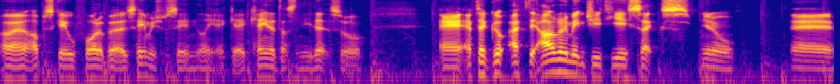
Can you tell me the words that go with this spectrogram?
uh, upscale for it, but as Hamish was saying, like it, it kind of doesn't need it. So uh, if they go, if they are going to make GTA 6, you know, uh,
